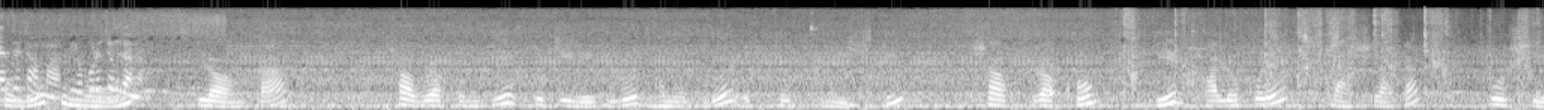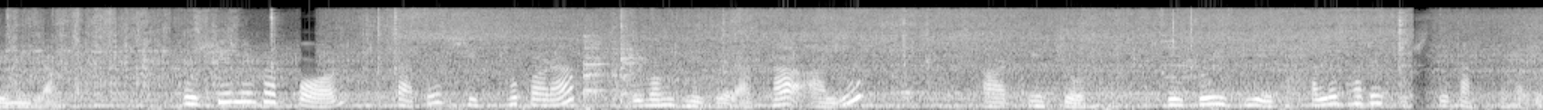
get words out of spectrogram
হলুদ নুন লঙ্কা সব রকম দিয়ে একটু জিরে গুঁড়ো ধনে গুঁড়ো একটু মিষ্টি সব রকম দিয়ে ভালো করে মশলাটা কষিয়ে নিলাম। কষিয়ে নেবার পর তাতে সিদ্ধ করা এবং ভেজে রাখা আলু আর এঁচড় দুটোই দিয়ে ভালোভাবে কষতে থাকতে হবে।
